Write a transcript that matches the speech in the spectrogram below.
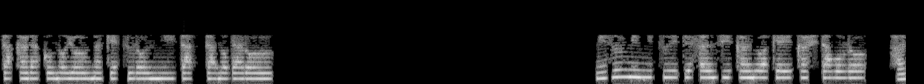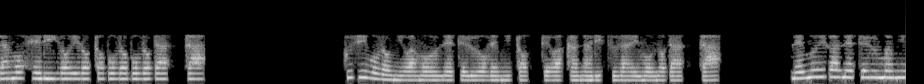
たからこのような結論に至ったのだろう。湖について3時間は経過した頃、腹も減り色々とボロボロだった。9時頃にはもう寝てる俺にとってはかなり辛いものだった。眠いが寝てる間に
